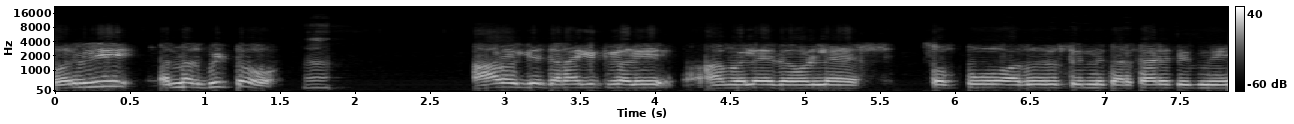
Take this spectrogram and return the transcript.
ಬರ್ರಿ ಅನ್ನೋದ್ ಬಿಟ್ಟು. ಆರೋಗ್ಯ ಚೆನ್ನಾಗಿಟ್ಕೊಳ್ಳಿ ಆಮೇಲೆ ಇದು ಒಳ್ಳೆ ಸೊಪ್ಪು ಅದು ತಿನ್ನಿ ತರಕಾರಿ ತಿನ್ನಿ.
